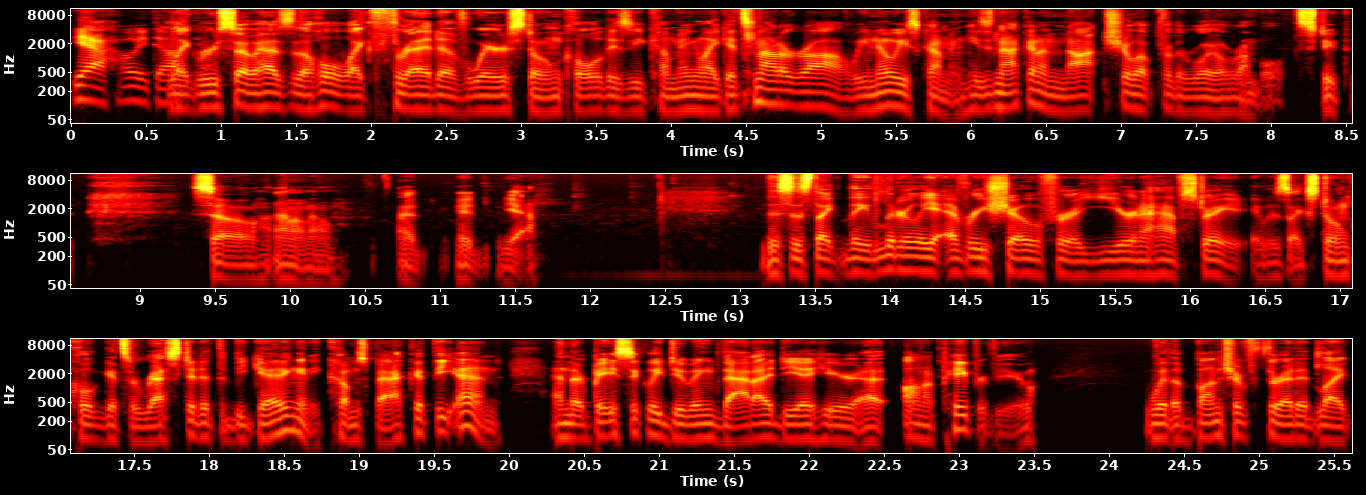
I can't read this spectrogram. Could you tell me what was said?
Yeah. Oh, got like. Russo has the whole like thread of where Stone Cold is he coming. Like it's not a Raw. We know he's coming. He's not going to not show up for the Royal Rumble. It's stupid. So I don't know. I, it, yeah. This is like they literally every show for a year and a half straight. It was like Stone Cold gets arrested at the beginning and he comes back at the end, and they're basically doing that idea here at, on a pay per view with a bunch of threaded like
